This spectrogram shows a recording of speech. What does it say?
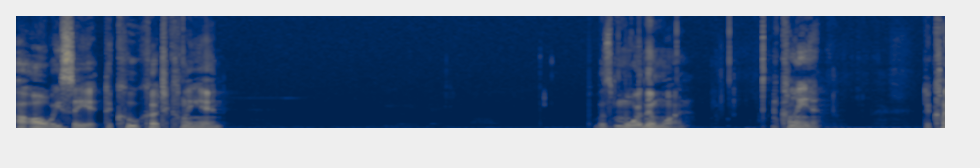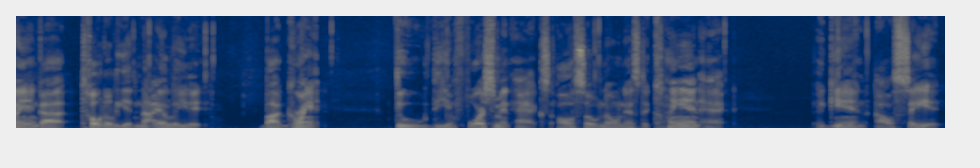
I always say it the Ku Klux Klan was more than one Klan. The Klan got totally annihilated by Grant through the Enforcement Acts, also known as the Klan Act. Again, I'll say it.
